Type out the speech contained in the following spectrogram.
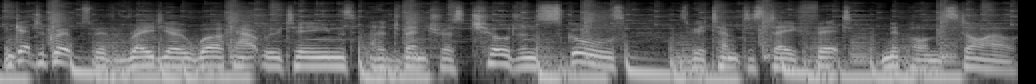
and get to grips with radio workout routines and adventurous children's schools as we attempt to stay fit Nippon style.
